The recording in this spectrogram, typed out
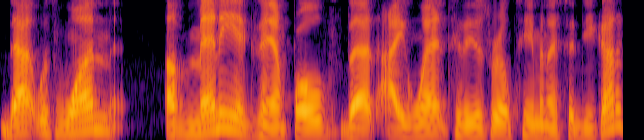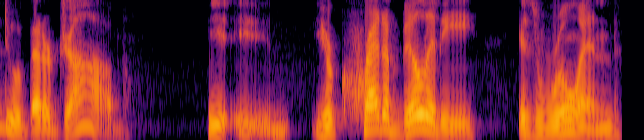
that was one of many examples that I went to the Israel team and I said, "You got to do a better job. Your credibility is ruined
